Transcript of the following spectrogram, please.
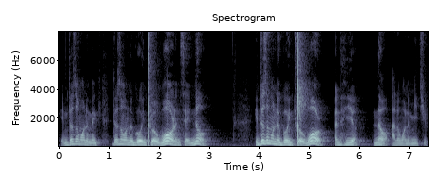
He doesn't want to make, doesn't want to go into a war and say no. He doesn't want to go into a war and hear no, I don't want to meet you.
